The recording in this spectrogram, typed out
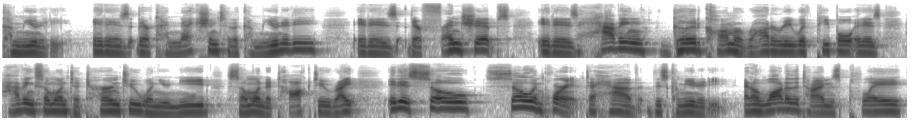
community. It is their connection to the community. It is their friendships. It is having good camaraderie with people. It is having someone to turn to when you need someone to talk to, right? It is so, so important to have this community. And a lot of the times, play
